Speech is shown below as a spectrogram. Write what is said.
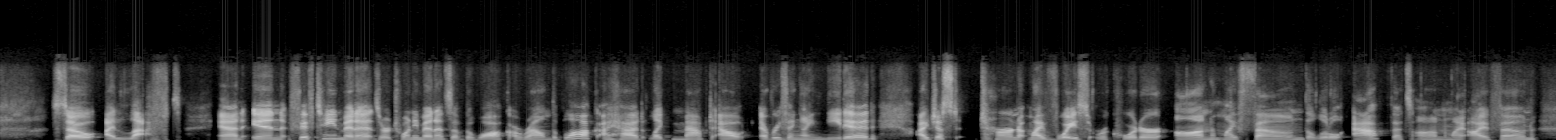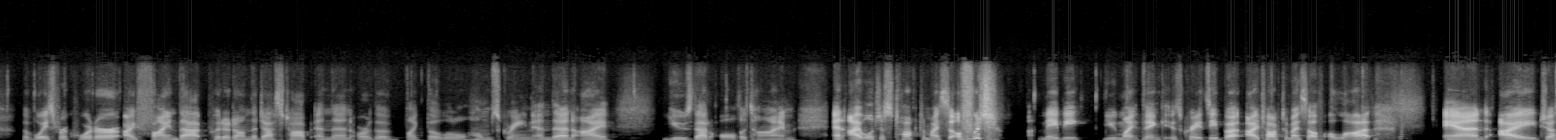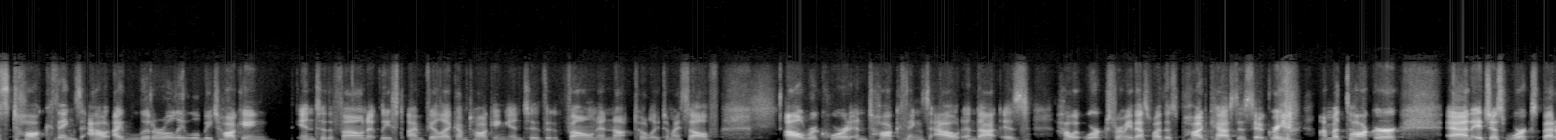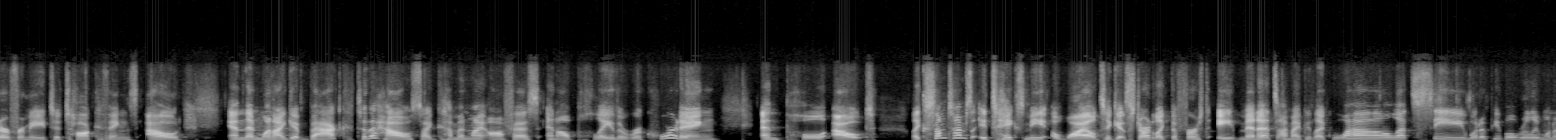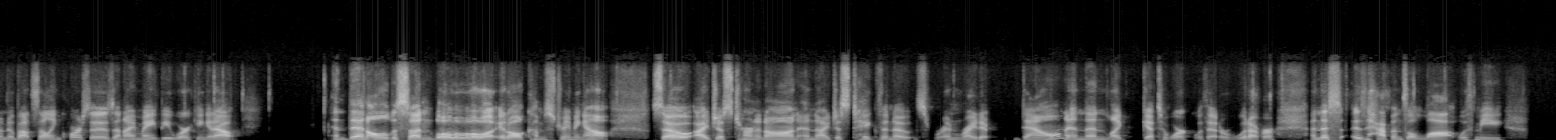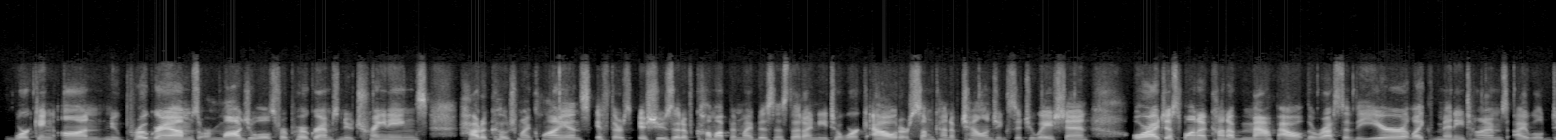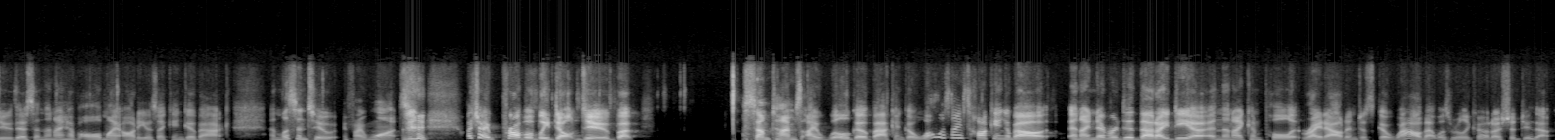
So I left. And in 15 minutes or 20 minutes of the walk around the block, I had like mapped out everything I needed. I just turn my voice recorder on my phone, the little app that's on my iPhone the voice recorder i find that put it on the desktop and then or the like the little home screen and then i use that all the time. And i will just talk to myself which maybe you might think is crazy but i talk to myself a lot and i just talk things out. I literally will be talking into the phone at least i feel like i'm talking into the phone and not totally to myself I'll record and talk things out. And that is how it works for me. That's why this podcast is so great. I'm a talker and it just works better for me to talk things out. And then when I get back to the house, I come in my office and I'll play the recording and pull out. Like sometimes it takes me a while to get started. Like the first eight minutes, I might be like, well, let's see. What do people really want to know about selling courses? And I might be working it out and then all of a sudden blah, blah, blah, blah, it all comes streaming out. So i just turn it on and i just take the notes and write it down and then like get to work with it or whatever. And this is happens a lot with me working on new programs or modules for programs, new trainings, how to coach my clients if there's issues that have come up in my business that I need to work out or some kind of challenging situation, or I just want to kind of map out the rest of the year. Like many times I will do this and then I have all my audios I can go back and listen to if I want, which I probably don't do, but sometimes I will go back and go, what was I talking about? And I never did that idea. And then I can pull it right out and just go, wow, that was really good. I should do that.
